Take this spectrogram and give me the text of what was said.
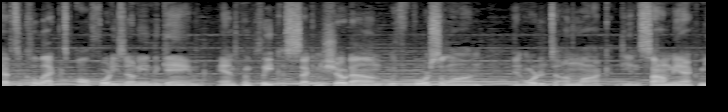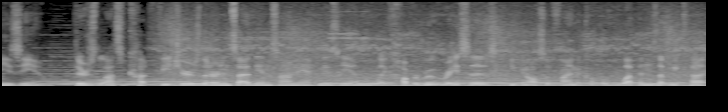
You have to collect all 40 Zoni in the game and complete a second showdown with Vorselon in order to unlock the Insomniac Museum. There's lots of cut features that are inside the Insomniac Museum, like hoverboot races. You can also find a couple of weapons that we cut.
